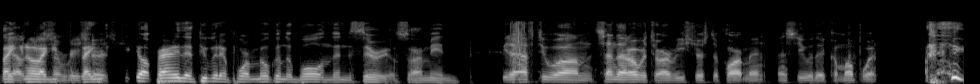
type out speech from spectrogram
like you know, like like you know, apparently there's people that pour milk in the bowl and then the cereal. So I mean, We'd have to um send that over to our research department and see what they come up with.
